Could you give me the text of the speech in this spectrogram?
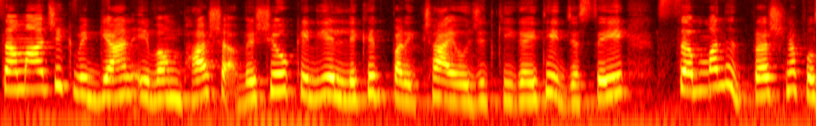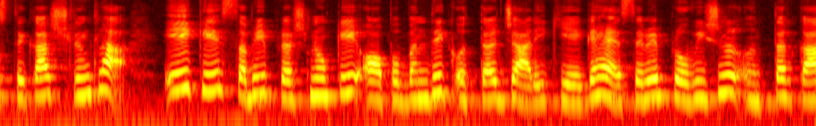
सामाजिक विज्ञान एवं भाषा विषयों के लिए लिखित परीक्षा आयोजित की गई थी, जिससे संबंधित प्रश्न पुस्तिका श्रृंखला ए के सभी प्रश्नों के औपबंधिक उत्तर जारी किए गए ऐसे में प्रोविजनल उत्तर का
